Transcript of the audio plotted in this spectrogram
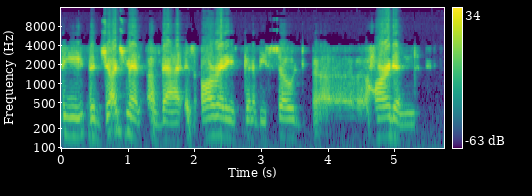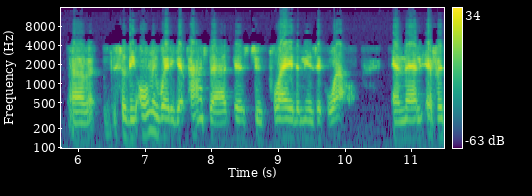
the the judgment of that is already going to be so uh, hardened. Uh, so the only way to get past that is to play the music well. And then if it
